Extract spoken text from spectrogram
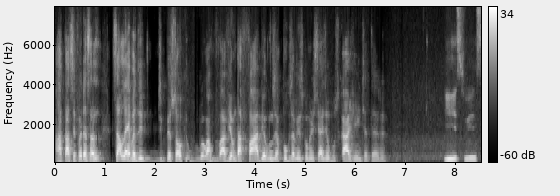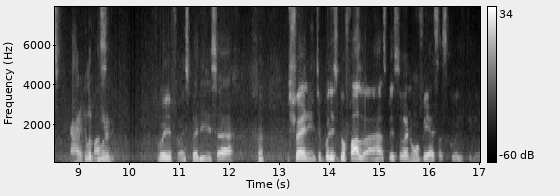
Ah, tá. Você foi dessa, dessa leva de, de pessoal que o avião da FAB, alguns poucos aviões comerciais iam buscar a gente até, né? Isso, isso. Cara, que loucura. Foi, foi uma experiência diferente. É por isso que eu falo, as pessoas não vêem essas coisas, entendeu?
